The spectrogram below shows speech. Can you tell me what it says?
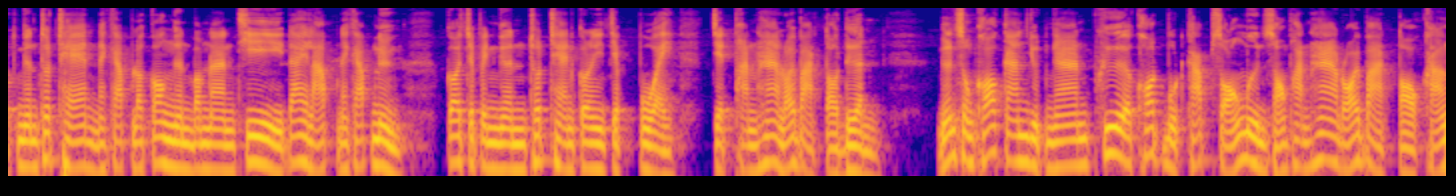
ชน์เงินทดแทนนะครับแล้วก็เงินบำนาญที่ได้รับนะครับ 1. ก็จะเป็นเงินทดแทนกรณีเจ็บป่วย 7,500 บาทต่อเดือน เงินสงเคราะห์การหยุดงานเพื่อคลอดบุตรครับ 22,500 บาทต่อครั้ง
